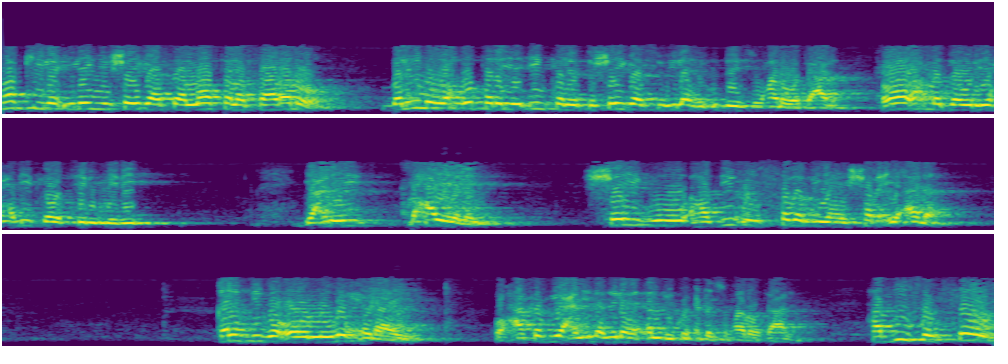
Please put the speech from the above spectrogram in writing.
wukila ilayhi shaygaasaa loo tala saarano bal inuu wax u tarayo in kaleeto shaygaasuu ilaahay u dayay subxaana wa tacala rawahu axmed baa wariye xadiidka watirmidi yani maxaa yeelay shaygu haddii uu sabab yahay sharci ana qalbiga oo lagu xidhaayo waxaa ka fiican inaad ilahay qalbi ku xidho subxana wa tacaala. Hadduusan sabab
